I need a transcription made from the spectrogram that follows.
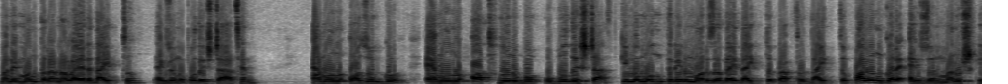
মানে মন্ত্রণালয়ের দায়িত্ব, একজন উপদেষ্টা আছেন। এমন অযোগ্য, এমন অথর্ব উপদেষ্টা কিংবা মন্ত্রীর মর্যাদায় দায়িত্বপ্রাপ্ত, দায়িত্ব পালন করে একজন মানুষকে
